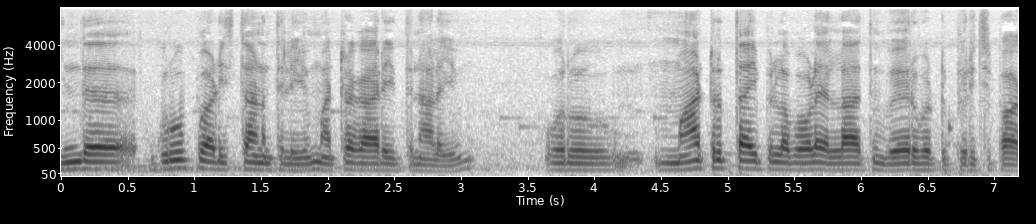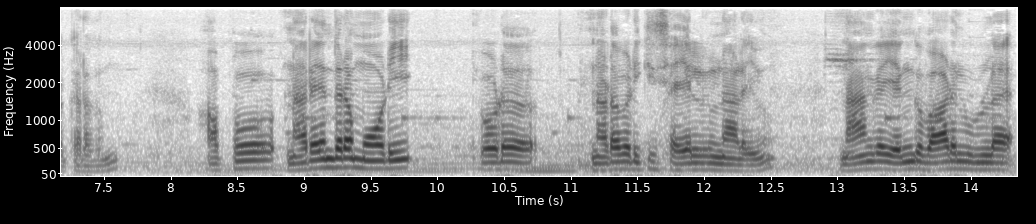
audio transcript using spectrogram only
இந்த குரூப் அடிஸ்தானத்திலையும் மற்ற காரியத்தினாலையும் ஒரு மாற்றுத்தாய்ப்பில் போல் எல்லாத்தையும் வேறுபட்டு பிரித்து பார்க்குறதும் அப்போது நரேந்திர மோடியோட நடவடிக்கை செயல்கள்னாலையும் நாங்கள் எங்கள் வார்டில் உள்ள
